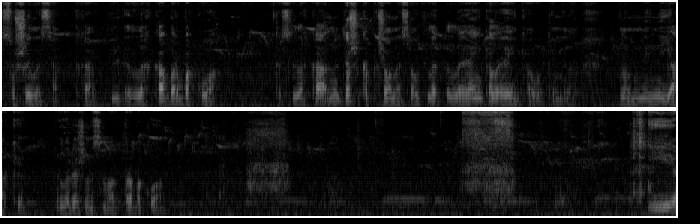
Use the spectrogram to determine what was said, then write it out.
сушилася така легка барбакоа. Тобто легка, не те, що копченість, а от легенька-легенька, от іменно. Ну, не, яркий виражений смак барбакоа. І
